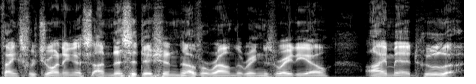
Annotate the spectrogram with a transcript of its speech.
Thanks for joining us on this edition of Around the Rings Radio. I'm Ed Hula.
